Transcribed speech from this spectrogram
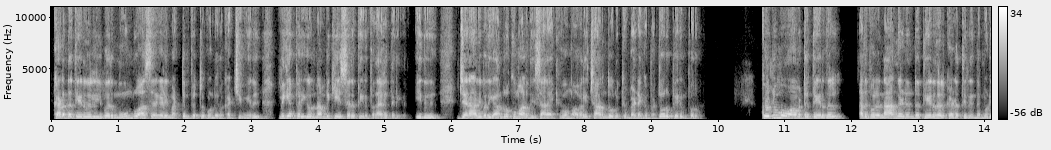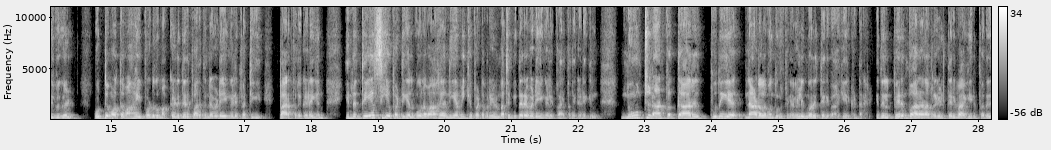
கடந்த தேர்தலில் வரும் மூன்று ஆசனங்களை மட்டும் பெற்றுக்கொண்ட ஒரு கட்சி மீது மிகப்பெரிய ஒரு நம்பிக்கையை செலுத்தி இருப்பதாக தெரிகிறது. இது ஜனாதிபதி அனுகுமார் திசாநாயக்கவும் அவரை சார்ந்தோருக்கும் வழங்கப்பட்ட ஒரு பெரும் பொறுப்பு. கொழும்பு மாவட்ட தேர்தல் அதுபோல நாங்கள் நின்ற தேர்தல் கடத்தின் இந்த முடிவுகள் ஒட்டுமொத்தமாக இப்பொழுது மக்கள் எதிர்பார்க்கின்ற விடயங்களை பற்றி பார்ப்பது கிடைக்கும். இந்த தேசிய பட்டியல் மூலமாக நியமிக்கப்பட்டவர்கள் மற்றும் இதர விடயங்களை பார்ப்பது கிடைக்கும். நூற்று நாற்பத்தாறு புதிய நாடாளுமன்ற உறுப்பினர்கள் இம்முறை தெரிவாகி இருக்கின்றார்கள் இதில் பெரும்பாலானவர்கள் தெரிவாகி இருப்பது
